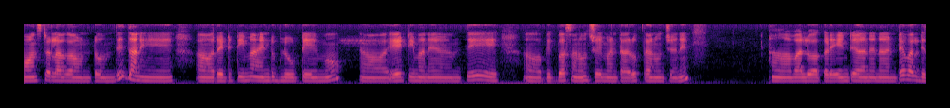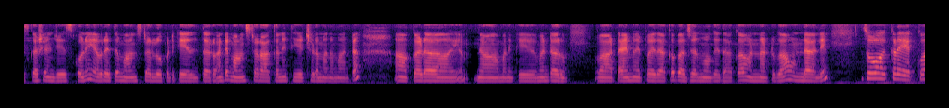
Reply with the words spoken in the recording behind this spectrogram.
మాన్స్టర్ లాగా ఉంటుంది. దాని red team and blue team ఏ టీం అనేది బిగ్ బాస్ అనౌన్స్ చేయమంటారు తనూజ్ అని. వాళ్ళు అక్కడ ఏంటి అని అంటే వాళ్ళు డిస్కషన్ చేసుకొని ఎవరైతే మాన్స్టర్ లోపలికి వెళ్తారో అంటే మాన్స్టర్ ఆకని తీర్చడం అనమాట అక్కడ మనకి ఏమంటారు టైం అయిపోయేదాకా బజార్ మోగేదాకా ఉన్నట్టుగా ఉండాలి. సో ఇక్కడ ఎక్కువ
